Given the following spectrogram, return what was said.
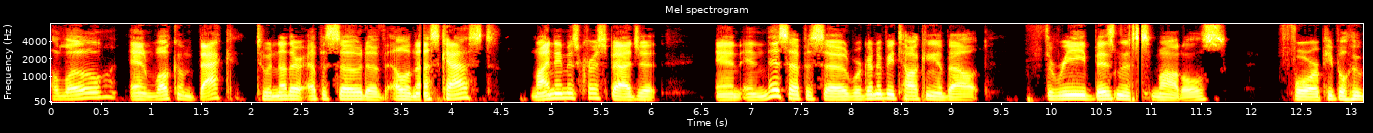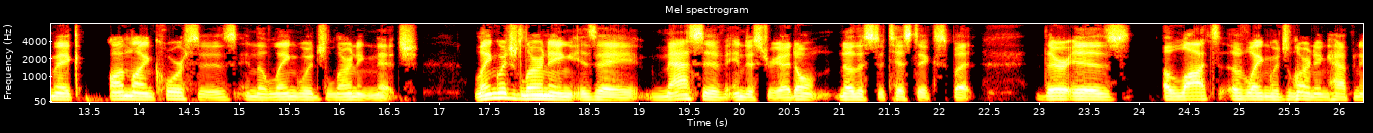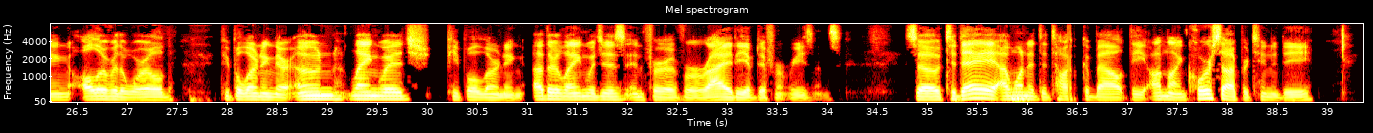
Hello, and welcome back to another episode of LMS Cast. My name is Chris Badgett, and in this episode, we're going to be talking about three business models for people who make online courses in the language learning niche. Language learning is a massive industry. I don't know the statistics, but there is a lot of language learning happening all over the world people learning their own language, people learning other languages, and for a variety of different reasons. So, today I wanted to talk about the online course opportunity.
